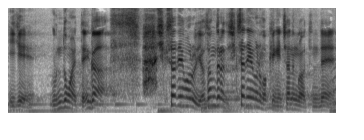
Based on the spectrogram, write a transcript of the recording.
이게 운동할 때 그러니까 식사 대용으로 여성들한테 식사 대용으로 먹기 괜찮은 것 같은데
